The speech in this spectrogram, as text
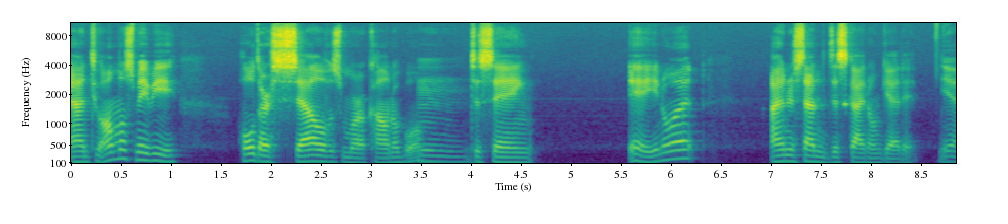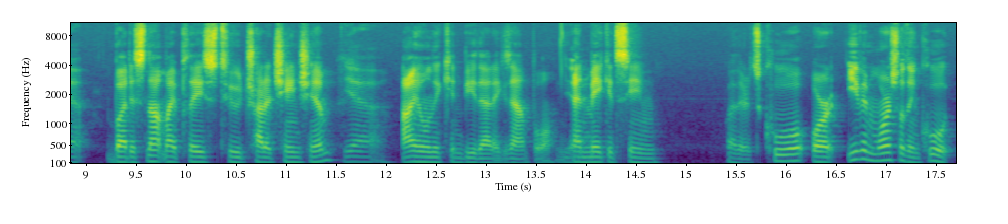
and to almost maybe hold ourselves more accountable Mm. to saying hey you know what i understand that this guy don't get it Yeah. but it's not my place to try to change him Yeah. i only can be that example Yeah. and make it seem whether it's cool or even more so than cool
